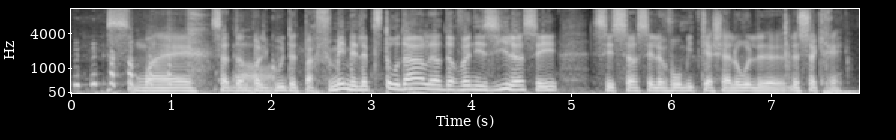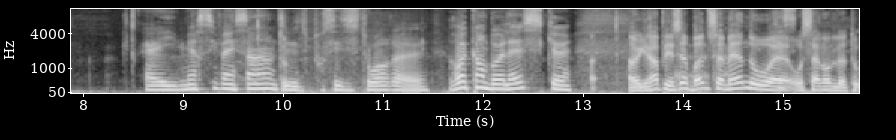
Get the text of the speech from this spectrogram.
Ben, ouais, ça te donne pas le goût de te parfumer, mais la petite odeur là, de revenez-y, là, c'est, c'est ça, c'est le vomi de cachalot, le, le secret. Hey, merci Vincent tu- pour ces histoires euh, rocambolesques. Un grand plaisir. Bonne semaine au, euh, au Salon de l'Auto.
